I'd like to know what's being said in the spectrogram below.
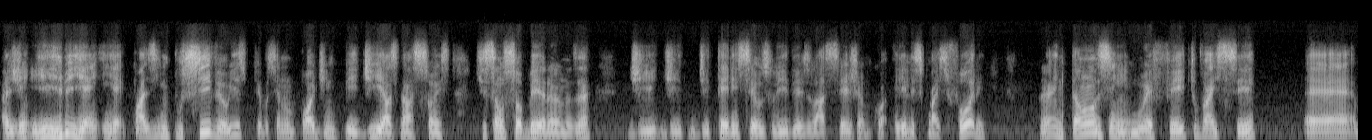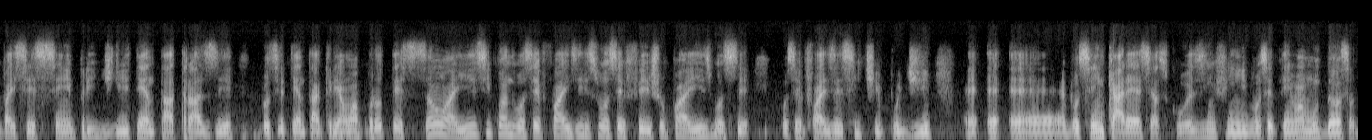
a gente. E, e, é, e, é, quase impossível isso, porque você não pode impedir as nações que são soberanas né, de, de, de terem seus líderes lá, sejam eles quais forem. Né? Então, assim, o efeito vai ser é, vai ser sempre de tentar trazer, você tentar criar uma proteção a isso, e quando você faz isso, você fecha o país, você, você faz esse tipo de. É, é, é você encarece as coisas, enfim, você tem uma mudança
